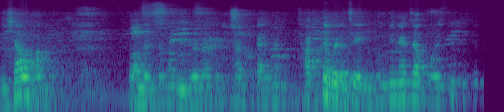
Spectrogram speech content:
বিশাল ভাগ্য। তোমাদের জন্য ভিডিওটা ঠিকঠাক টাইমে ছাড়তে পেরেছি। এই দুদিনের যা পরিস্থিতি ছিল।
